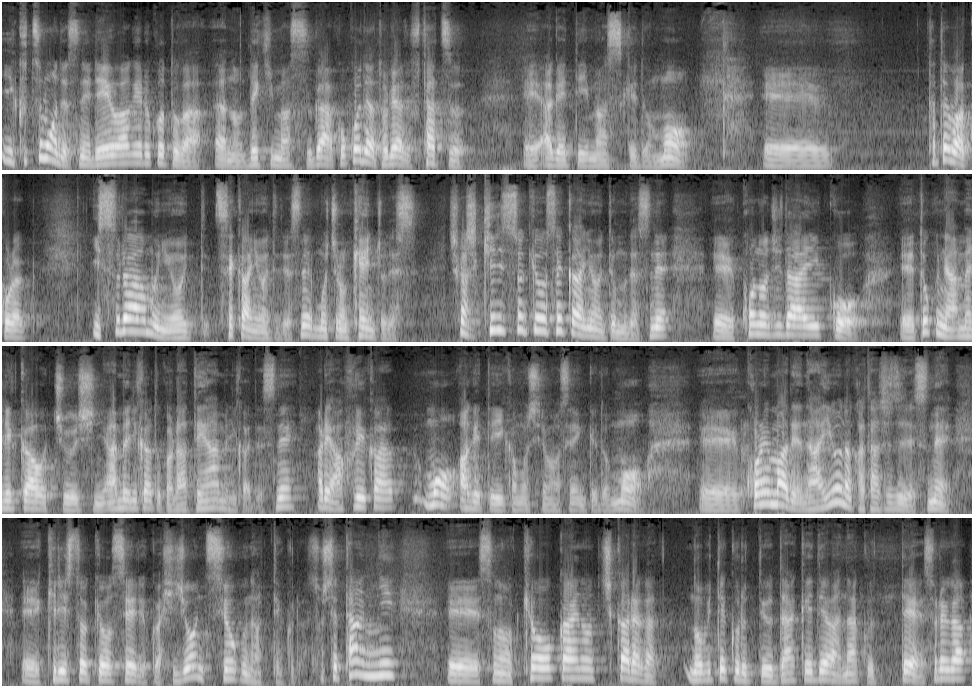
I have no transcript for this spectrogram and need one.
いくつもですね例を挙げることがあのできますがここではとりあえず2つ、えー、挙げていますけども、えー、例えばこれイスラームにおいて世界においてですねもちろん顕著ですしかしキリスト教世界においてもですねこの時代以降特にアメリカを中心にアメリカとかラテンアメリカですねあるいはアフリカも挙げていいかもしれませんけどもこれまでないような形でですねキリスト教勢力が非常に強くなってくるそして単にその教会の力が伸びてくるっていうだけではなくってそれが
